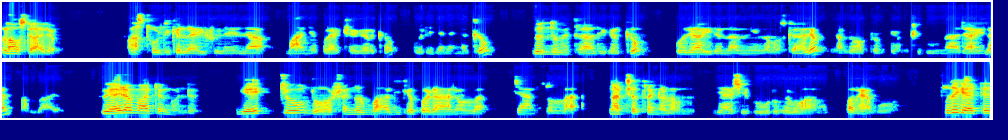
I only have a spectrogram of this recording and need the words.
നമസ്കാരം. ആസ്ട്രോളജിക്കൽ ലൈഫിലെ എല്ലാ മാന്യ പ്രേക്ഷകർക്കും പൊതുജനങ്ങൾക്കും ബന്ധുമിത്രാദികൾക്കും ഒരായിരം നന്ദി നമസ്കാരം. ഞാൻ ഡോക്ടർ എം ഷിബു നാരായണൻ അമ്പായം വേഴമാറ്റം കൊണ്ട് ഏറ്റവും ദോഷങ്ങൾ ബാധിക്കപ്പെടാനുള്ള ചാൻസ് ഉള്ള നക്ഷത്രങ്ങളും രാശികൂറുകളുമാണ് പറയാൻ പോകുന്നത്. ഇത് കേട്ട്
